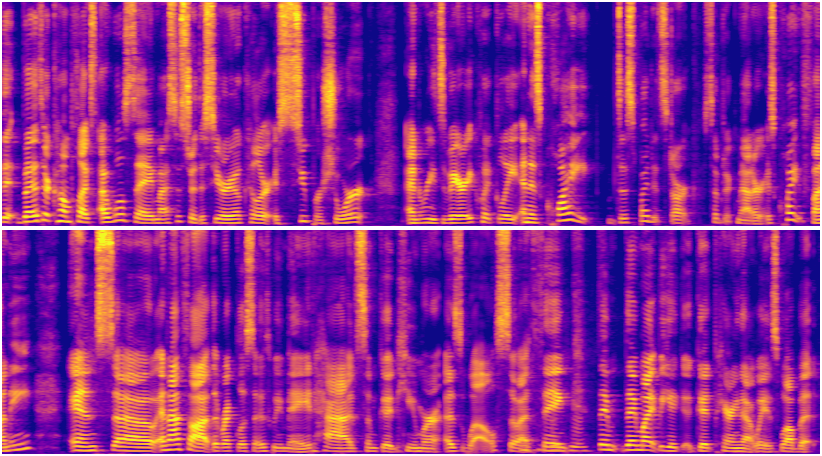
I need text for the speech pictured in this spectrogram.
that both are complex. I will say my sister, the serial killer, is super short and reads very quickly and is quite, despite its dark subject matter, is quite funny. And so, and I thought the Reckless Oath we made had some good humor as well. So I mm-hmm, think mm-hmm. they, they might be a good pairing that way as well. But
